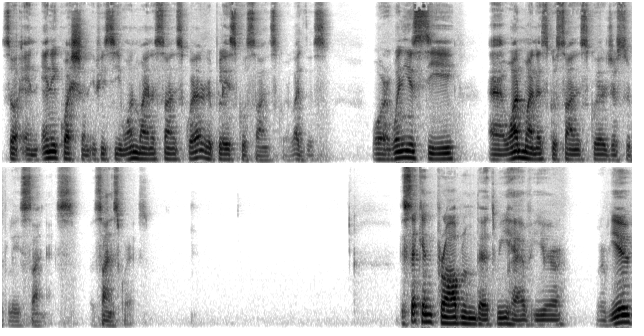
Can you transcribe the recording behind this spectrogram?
So in any question, if you see 1 minus sine square, replace cosine square like this. Or when you see uh, 1 minus cosine square just replace sine x, sine square x. The second problem that we have here, review,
